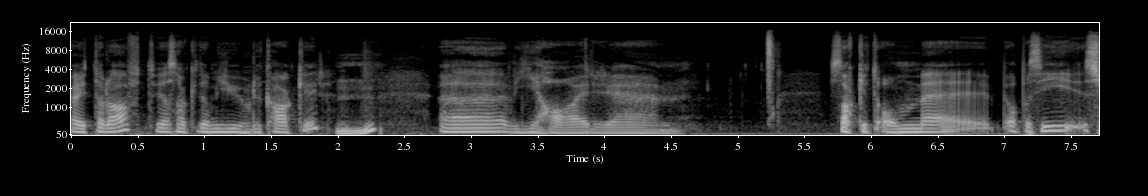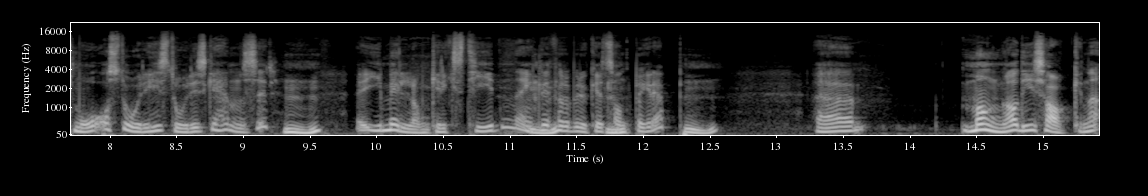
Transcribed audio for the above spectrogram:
høyt og lavt. Vi har snakket om julekaker. Mhm. Eh, vi har eh, snakket om eh, si, små og store historiske hendelser Mhm. i mellomkrigstiden, egentlig, for å bruke et sånt begrep. Mhm. Eh, mange av de sakene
